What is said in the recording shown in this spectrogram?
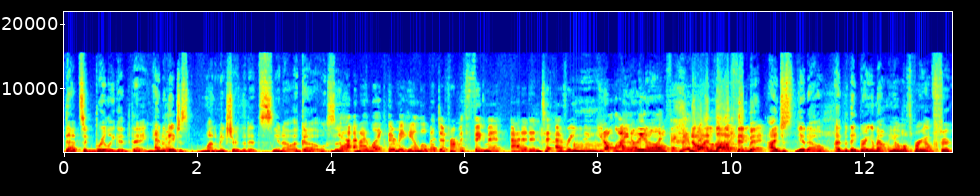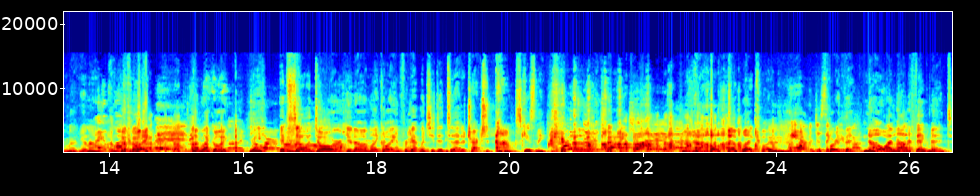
that's a really good thing. You And know, they, they- just want to make sure that it's you know a go. So. yeah, and I like they're making a little bit different with Figment added into everything. Uh, you don't. I know you don't like Figment. No, but I love like Figment. I just, you know, I, but they bring them out. You know, let's bring out Figment. You know, I am love like going. Figment. I'm like going. So we, it's so adored. You know, I'm like going. Forget what you did to that attraction. Excuse me. Um, attraction. I'm like going. we have a disagreement. No, I love Figment.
